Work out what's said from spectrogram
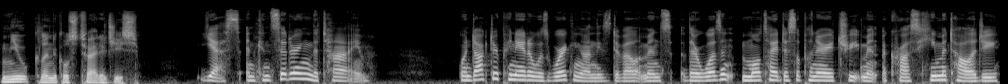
new clinical strategies. Yes, and considering the time, when Dr. Pinedo was working on these developments, there wasn't multidisciplinary treatment across hematology,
